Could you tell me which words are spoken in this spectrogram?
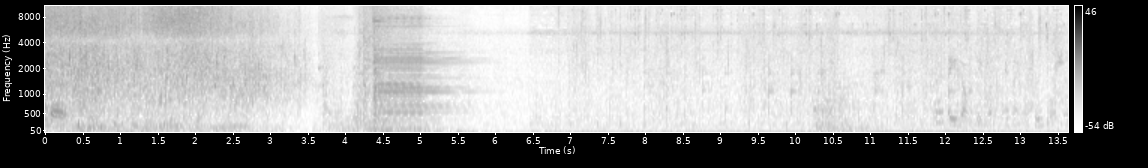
Think of it. I say you don't leave us anything, which is bullshit.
